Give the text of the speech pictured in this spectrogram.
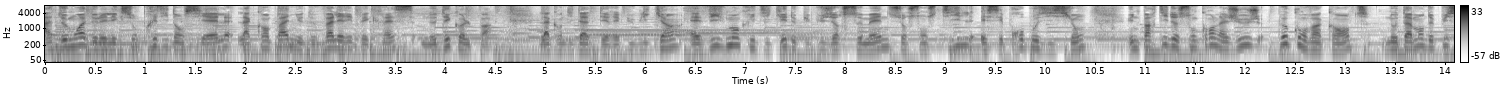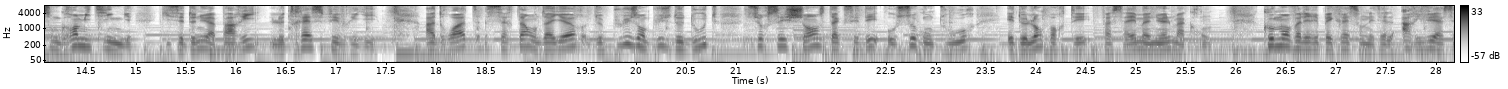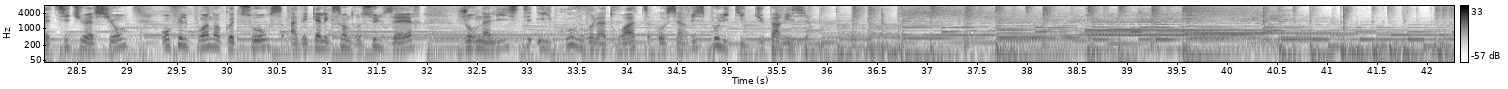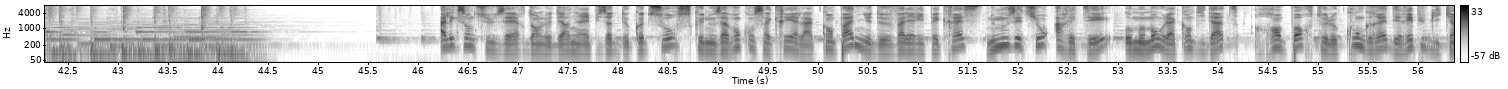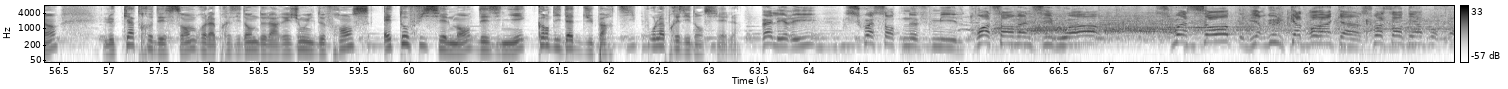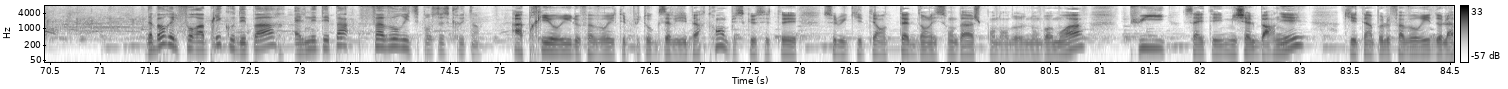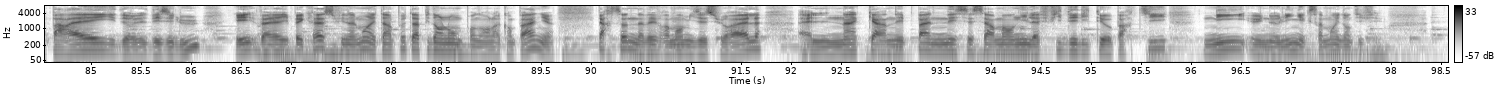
À deux mois de l'élection présidentielle, la campagne de Valérie Pécresse ne décolle pas. La candidate des Républicains est vivement critiquée depuis plusieurs semaines sur son style et ses propositions. Une partie de son camp la juge peu convaincante, notamment depuis son grand meeting qui s'est tenu à Paris le 13 février. À droite, certains ont d'ailleurs de plus en plus de doutes sur ses chances d'accéder au second tour et de l'emporter face à Emmanuel Macron. Comment Valérie Pécresse en est-elle arrivée à cette situation? On fait le point dans Code Source avec Alexandre Sulzer, journaliste, il couvre la droite au service politique du Parisien. Alexandre Sulzer, dans le dernier épisode de Code Source que nous avons consacré à la campagne de Valérie Pécresse, nous nous étions arrêtés au moment où la candidate remporte le congrès des Républicains. Le 4 décembre, la présidente de la région Île-de-France est officiellement désignée candidate du parti pour la présidentielle. Valérie, 69 326 voix, 60,95, 61%. D'abord, il faut rappeler qu'au départ, elle n'était pas favorite pour ce scrutin. A priori, le favori était plutôt Xavier Bertrand, puisque c'était celui qui était en tête dans les sondages pendant de nombreux mois. Puis, ça a été Michel Barnier, qui était un peu le favori de l'appareil, de- des élus. Et Valérie Pécresse, finalement, était un peu tapie dans l'ombre pendant la campagne. Personne n'avait vraiment misé sur elle. Elle n'incarnait pas nécessairement ni la fidélité au parti, ni une ligne extrêmement identifiée.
